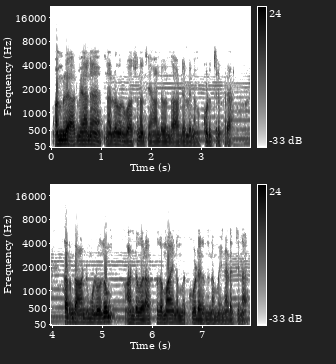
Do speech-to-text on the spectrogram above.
நம்மளே அருமையான நல்ல ஒரு வசனத்தை ஆண்டு இந்த ஆண்டில் நமக்கு கொடுத்துருக்கிறார். கடந்த ஆண்டு முழுவதும் ஆண்டவர் அற்புதமாய் நம்ம கூட இருந்து நம்மை நடத்தினார்.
